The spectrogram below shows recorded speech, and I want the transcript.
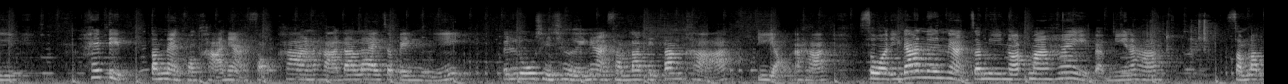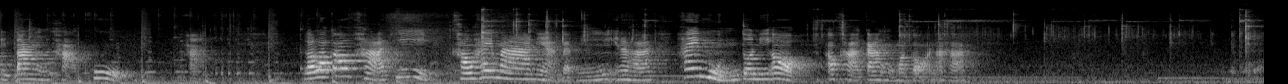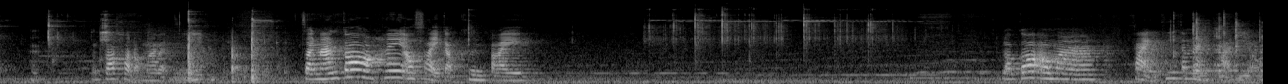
ให้ติดตำแหน่งของขาเนี่ยสองข้างนะคะ ด้านแรกจะเป็นอย่างนี้ เป็นรูเฉยๆเนี่ยสำหรับติดตั้งขาเดี่ยวนะคะ ส่วนอีกด้านหนึงเนี่ยจะมีน็อตมาให้แบบนี้นะคะสำหรับติดตั้งขาคู่อะแล้วเราก็เอาขาที่เขาให้มาเนี่ยแบบนี้นะคะ ให้หมุนตัวนี้ออกเอาขากลางออกมาก่อนนะคะ แล้ว ก็ถอดออกมาแบบนี้ จากนั้นก็ให้เอาใส่กลับคืนไป แล้วก็เอามาใส่ที่ตำแหน่งขาเดียว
